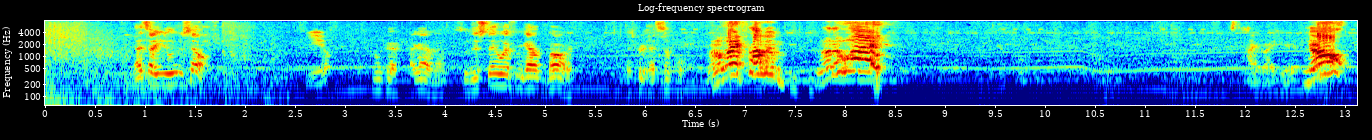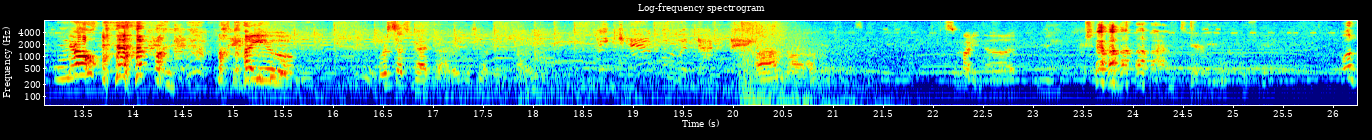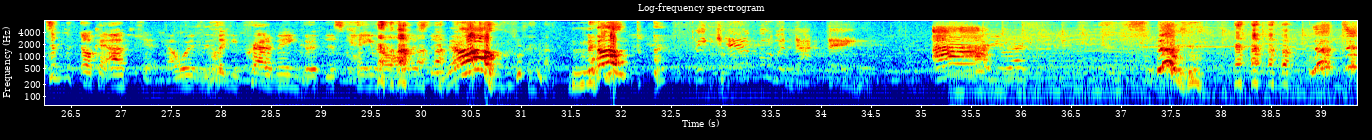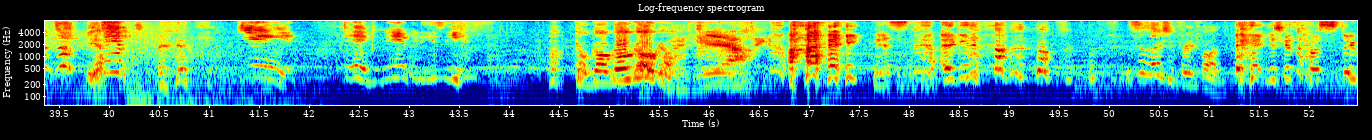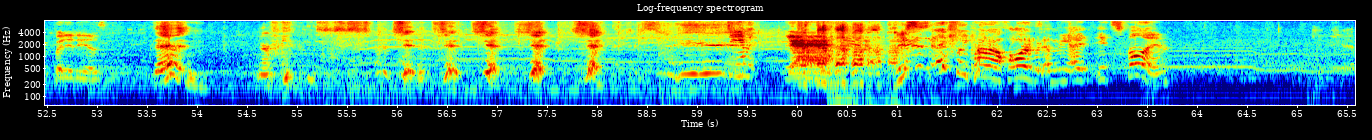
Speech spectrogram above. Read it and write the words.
That's how you lose health. Yep. Okay, I got it now. So just stay away from Gal Bar. That's pretty. That's simple. Run away from him! Run away! Hide right here. No! No! fuck, fuck are you? We're such bad drivers. It's not really funny. Oh, I'm hard. Somebody died. I'm terrible. Well, to, okay, I'm kidding. I wouldn't really be proud of being good at this game, in all honesty. No! No! Be careful with that thing. Ah! You're right. yes. Yeah! Dig, damn it easy. Go go go go go. Yeah! I hate this. I get this is actually pretty fun. Just because how stupid it is. Damn it! You're shit shit shit shit shit. Damn it! Yeah! this is actually kind of hard, but I mean, I, it's fun.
